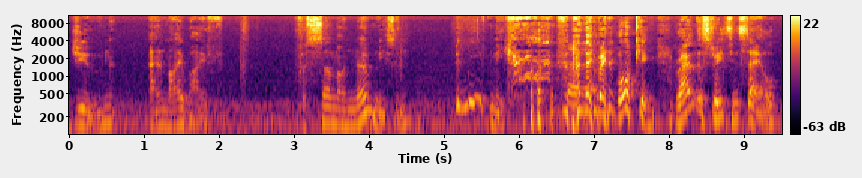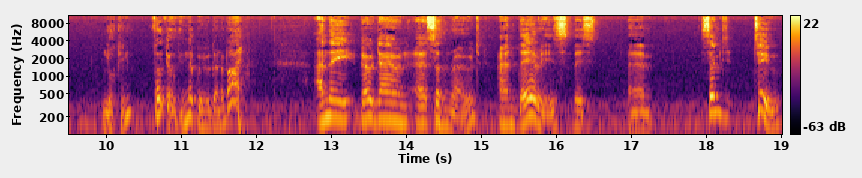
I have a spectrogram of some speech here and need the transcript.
June and my wife, for some unknown reason, believed me. and they went walking round the streets in Sale looking for the building that we were going to buy. And they go down uh, Southern Road, and there is this um, 72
